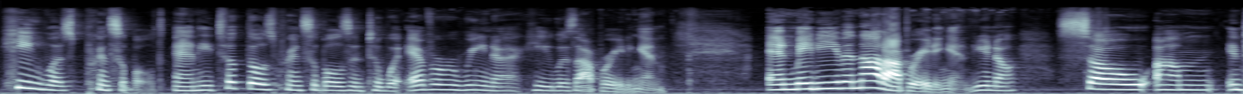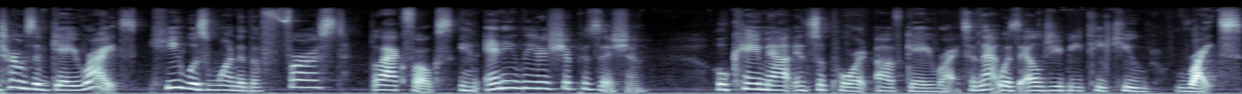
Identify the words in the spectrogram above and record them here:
He was principled, and he took those principles into whatever arena he was operating in, and maybe even not operating in. You know, so um, in terms of gay rights, he was one of the first black folks in any leadership position who came out in support of gay rights, and that was LGBTQ rights.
